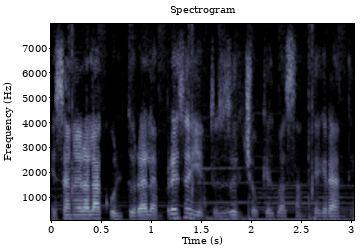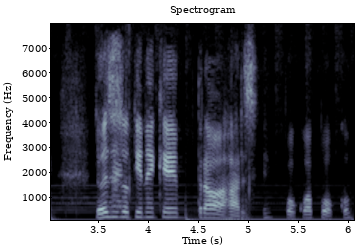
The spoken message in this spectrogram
Esa no era la cultura de la empresa y entonces el choque es bastante grande. Entonces eso tiene que trabajarse poco a poco.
